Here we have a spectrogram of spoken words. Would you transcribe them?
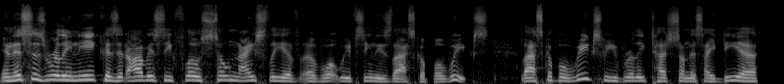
And this is really neat because it obviously flows so nicely of, of what we've seen these last couple of weeks. Last couple of weeks, we've really touched on this idea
